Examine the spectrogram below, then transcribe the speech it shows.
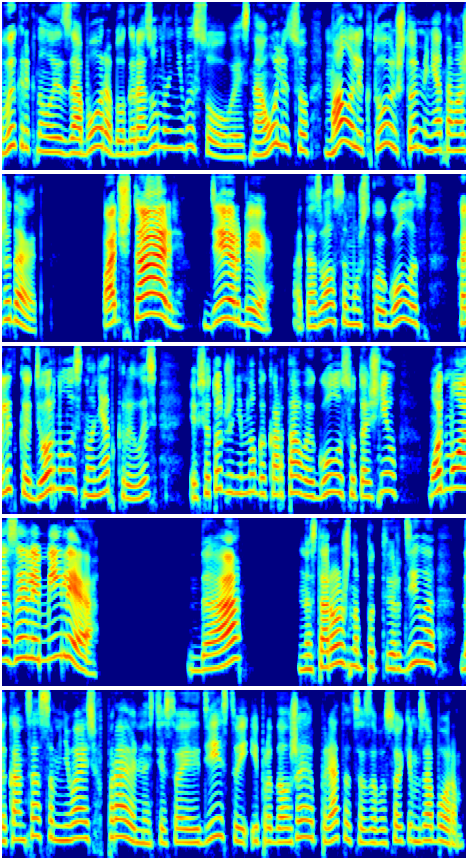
Выкрикнула из забора, благоразумно не высовываясь на улицу, мало ли кто и что меня там ожидает. «Почтарь! Дерби!» — отозвался мужской голос. Калитка дернулась, но не открылась, и все тот же немного картавый голос уточнил «Мадемуазель Эмилия!» «Да?» — настороженно подтвердила, до конца сомневаясь в правильности своих действий и продолжая прятаться за высоким забором.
